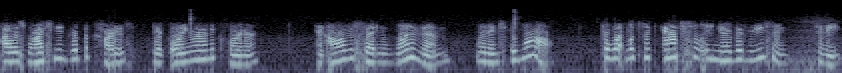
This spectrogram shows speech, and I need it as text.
I was watching a group of cars. They're going around a corner, and all of a sudden, one of them went into the wall for what looked like absolutely no good reason to me.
